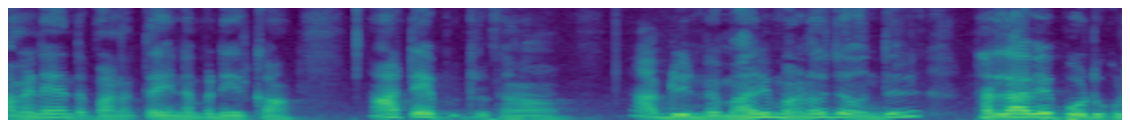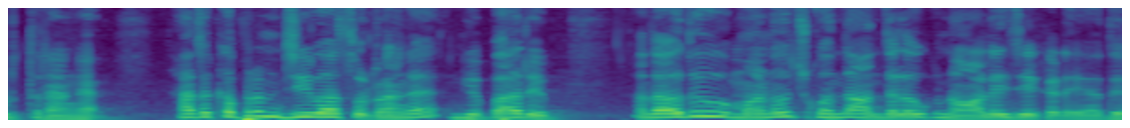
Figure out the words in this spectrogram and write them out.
அவனே அந்த பணத்தை என்ன பண்ணியிருக்கான்? ஆட்டையை போட்டிருக்கான். அப்படின்ற மாதிரி மனோஜை வந்து நல்லாவே போட்டு கொடுத்துறாங்க. அதுக்கப்புறம் ஜீவா சொல்கிறாங்க இங்கே பாரு அதாவது மனோஜ்க்கு வந்து அந்தளவுக்கு நாலேஜே கிடையாது.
